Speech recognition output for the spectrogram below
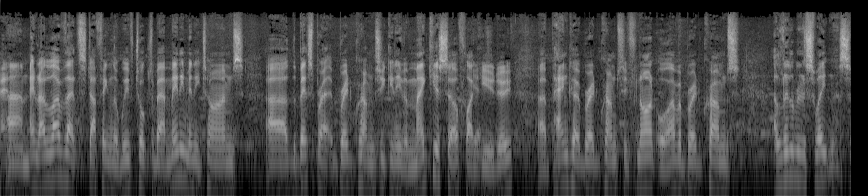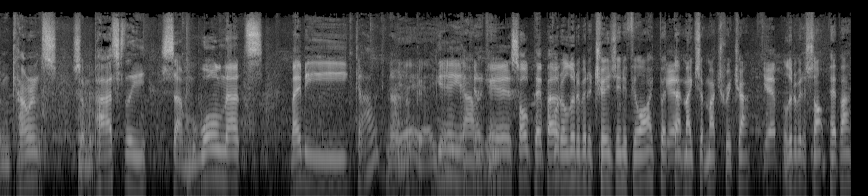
And, Um, and I love that stuffing that we've talked about many, many times. Uh, the best bre- breadcrumbs you can even make yourself, like Yes. you do. Uh, panko breadcrumbs, if not, or other breadcrumbs. A little bit of sweetness, some currants, some parsley, some walnuts, maybe garlic. No, Yeah, not yeah, gar- you can yeah, yeah, garlic yeah, in. salt, pepper. Put a little bit of cheese in if you like, but Yep. that makes it much richer. Yep. A little bit of salt pepper.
